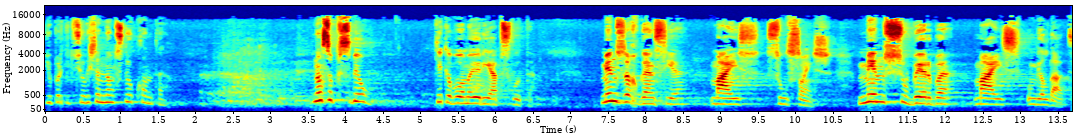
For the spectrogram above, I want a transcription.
e o Partido Socialista não se deu conta. Não se percebeu que acabou a maioria absoluta. Menos arrogância, mais soluções. Menos soberba, mais humildade.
